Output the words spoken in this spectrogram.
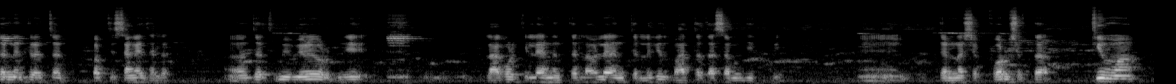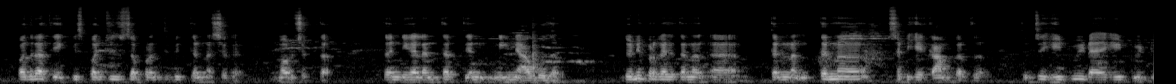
तण नियंत्रणाच्या बाबतीत सांगायचं झालं जर तुम्ही वेळेवर म्हणजे लागवड केल्यानंतर लावल्यानंतर लगेच बहात्तर तासामध्ये म्हणजे तुम्ही तणनाशक फवारू शकता किंवा पंधरा ते एकवीस पंचवीस दिवसापर्यंत तुम्ही तणनाशक मारू शकता. तण निघाल्यानंतर ते निघणे अगोदर. दोन्ही प्रकारचे त्यांना त्यांना त्यांनासाठी हे काम करतं. तुमचं हिटवीट आहे हिटवीट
